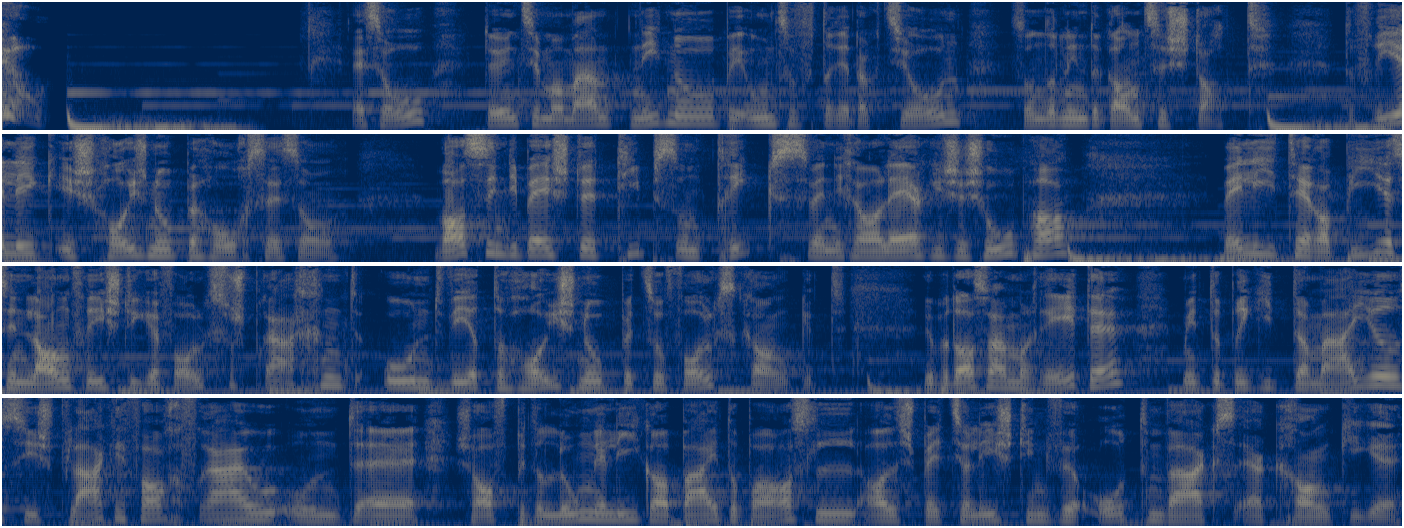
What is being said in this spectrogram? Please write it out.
Achoo! So tönt es im Moment nicht nur bei uns auf der Redaktion, sondern in der ganzen Stadt. Der Frühling ist Heuschnuppen-Hochsaison. Was sind die besten Tipps und Tricks, wenn ich einen allergischen Schub habe? Welche Therapien sind langfristig erfolgsversprechend und wird der Heuschnuppen zur Volkskrankheit? Über das wollen wir reden mit der Brigitta Meier. Sie ist Pflegefachfrau und äh, arbeitet bei der Lungenliga bei der Basel als Spezialistin für Atemwegserkrankungen.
